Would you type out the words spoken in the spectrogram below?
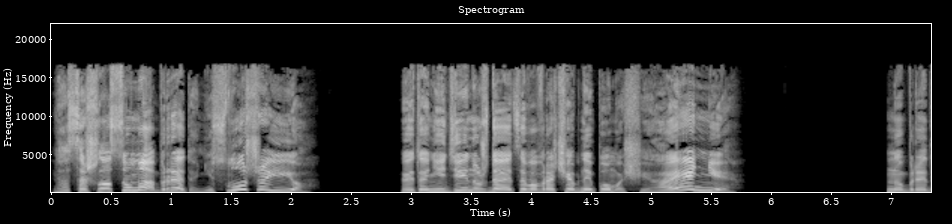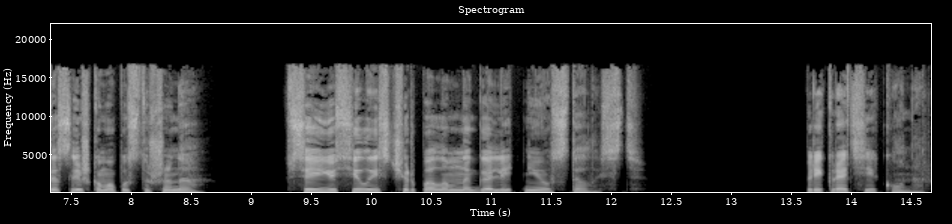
Она сошла с ума, Брэда, не слушай ее! Это не Ди нуждается во врачебной помощи, а Энни!» Но Брэда слишком опустошена. Все ее силы исчерпала многолетняя усталость. Прекрати, Конор.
